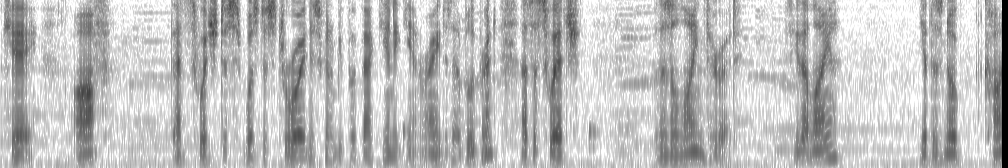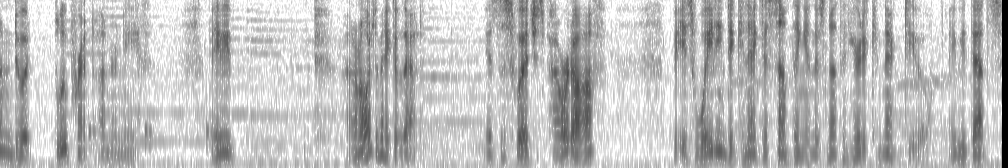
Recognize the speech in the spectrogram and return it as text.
Okay. Off that switch was destroyed and it's going to be put back in again, right? Is that a blueprint? That's a switch, but there's a line through it. See that line? Yet there's no conduit blueprint underneath. Maybe, I don't know what to make of that. It's the switch, it's powered off, but it's waiting to connect to something and there's nothing here to connect to. Maybe that's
